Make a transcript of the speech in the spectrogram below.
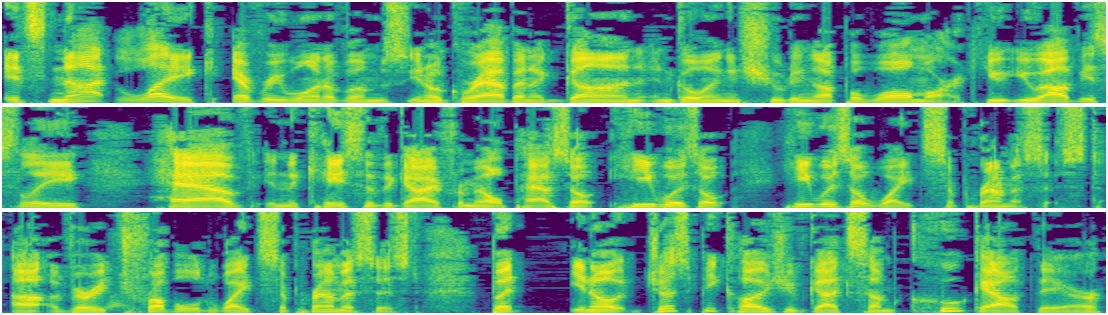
it's not like every one of them's, you know, grabbing a gun and going and shooting up a Walmart. You you obviously have in the case of the guy from El Paso, he was a he was a white supremacist, uh, a very right. troubled white supremacist. But you know, just because you've got some kook out there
